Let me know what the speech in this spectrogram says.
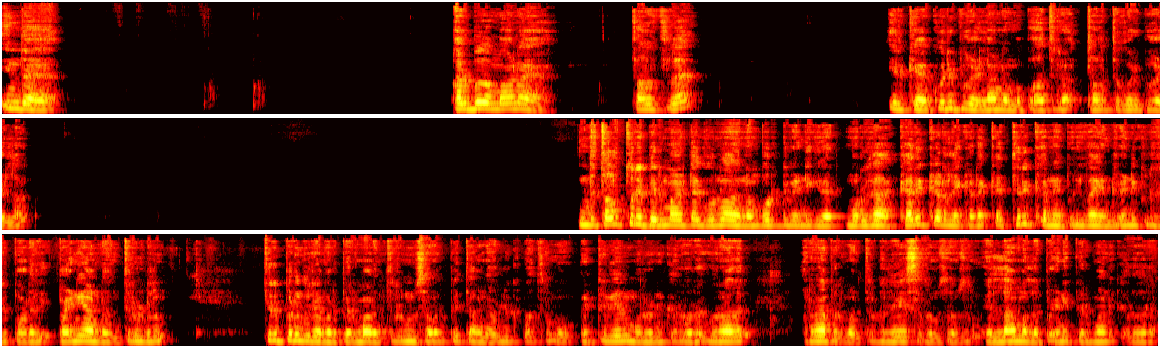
இந்த அற்புதமான தளத்தில் இருக்க குறிப்புகள்லாம் நம்ம பார்த்துட்டோம் தளத்து குறிப்புகள்லாம். இந்த தளத்துறை பெருமாள்கிட்ட குருநாதர் நம்பொருட்டு வேண்டுகிறார் முருகா கருக்கடலை கடக்க திருக்கருணை புரிவா என்று வேண்டிக் கொள்கிற பாடலை பழனியாண்டவன் திருடலும் திருப்பரந்துரை அவர் பெருமாள் திருடும் சமர்ப்பித்து அவன் அருளுக்கு பாத்திரமும் வெற்றிவேல் முருகனுக்கு அரோரா குருநாதர் அருணா பெருமாள் திருடுதே சரம் சம்சரம் எல்லாம் அல்ல பழனி பெருமாளுக்கு அரோரா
